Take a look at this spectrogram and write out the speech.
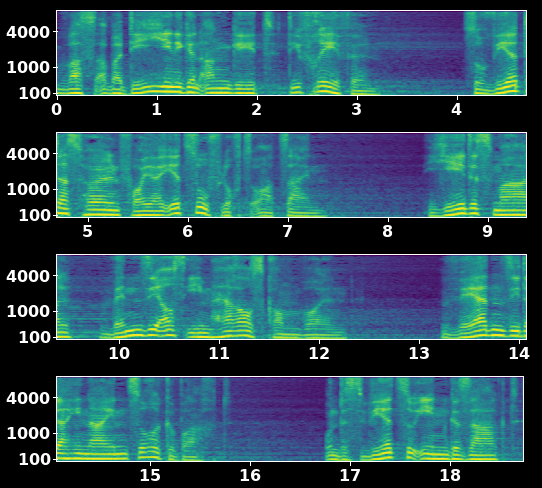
Was aber diejenigen angeht, die freveln, so wird das Höllenfeuer ihr Zufluchtsort sein. Jedes Mal, wenn sie aus ihm herauskommen wollen, werden sie da hinein zurückgebracht und es wird zu ihnen gesagt,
